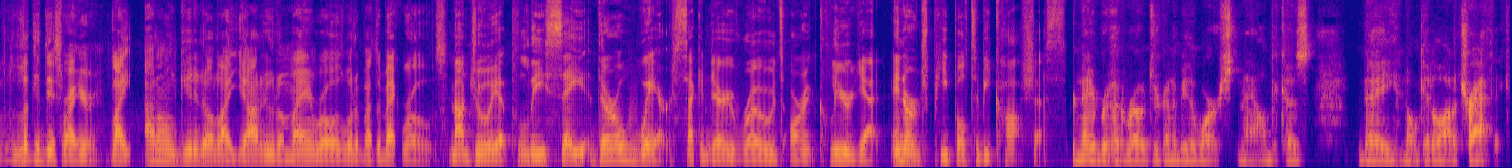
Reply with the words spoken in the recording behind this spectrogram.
Look at this right here. Like, I don't get it though. Like, y'all do the main roads. What about the back roads? Mount Juliet police say they're aware secondary roads aren't clear yet and urge people to be cautious. Neighborhood roads are going to be the worst now because they don't get a lot of traffic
